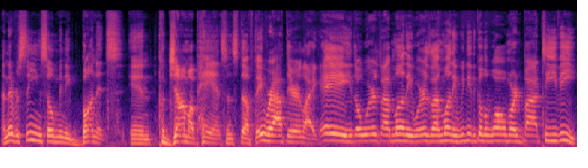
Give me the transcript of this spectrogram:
I never seen so many bonnets in pajama pants and stuff. They were out there like, hey, you know, where's our money? Where's our money? We need to go to Walmart and buy a TV.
